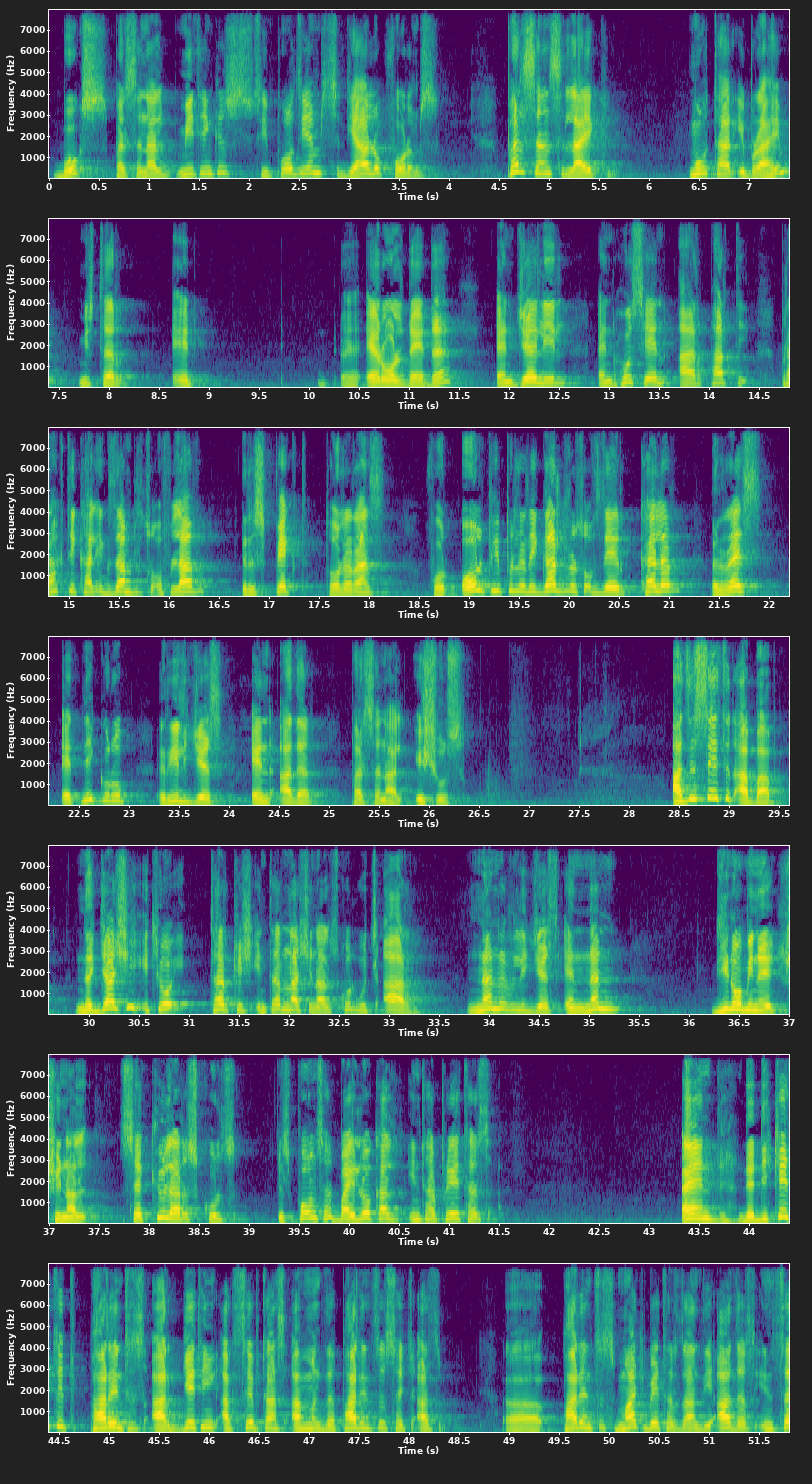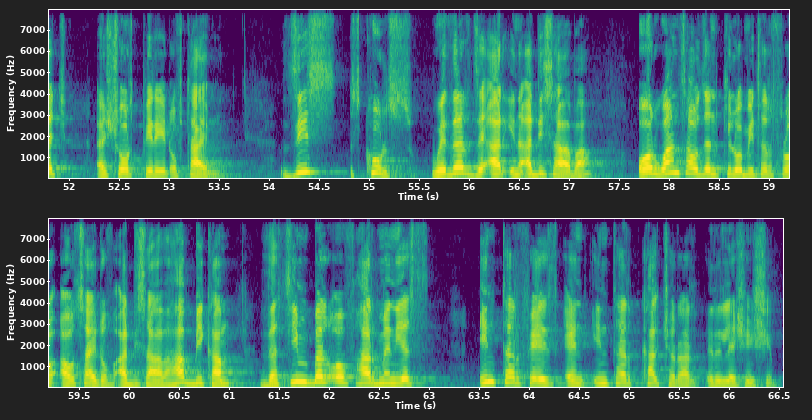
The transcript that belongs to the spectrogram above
books, personal meetings, symposiums, dialogue forums. Persons like Muhtar Ibrahim, Mr. Ed, uh, Errol Dede, and Jalil and Hussein are practical examples of love, respect, tolerance for all people regardless of their color, race, ethnic group, religious, and other personal issues. As stated above, Najashi Ethio-Turkish International School, which are non-religious and non-denominational secular schools sponsored by local interpreters and dedicated parents are getting acceptance among the parents such as uh, parents much better than the others in such a short period of time. These schools, whether they are in Addis Ababa or 1,000 kilometers from outside of Addis Ababa, have become the symbol of harmonious interfaith and intercultural relationship.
